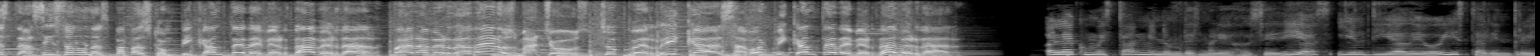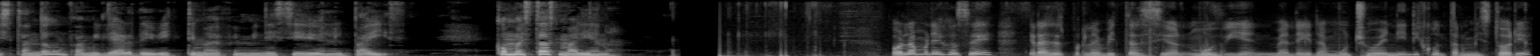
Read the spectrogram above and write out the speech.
Estas sí son unas papas con picante de verdad, verdad. Para verdaderos machos. ¡Súper ricas! Sabor picante de verdad, verdad. Hola, ¿cómo están? Mi nombre es María José Díaz y el día de hoy estaré entrevistando a un familiar de víctima de feminicidio en el país. ¿Cómo estás, Mariana? Hola María José, gracias por la invitación. Muy bien, me alegra mucho venir y contar mi historia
